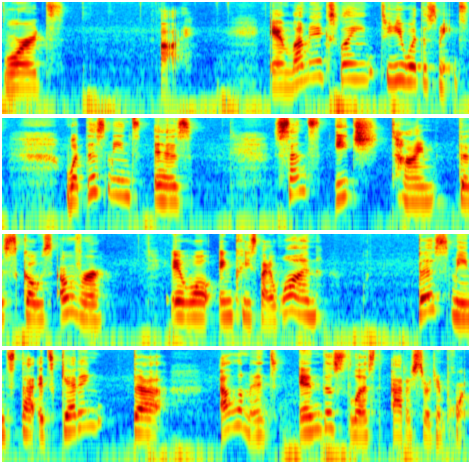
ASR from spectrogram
words i. And let me explain to you what this means. What this means is since each time this goes over, it will increase by one, this means that it's getting the element in this list at a certain point.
